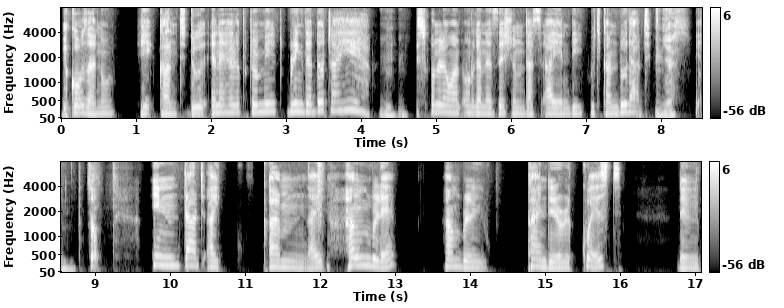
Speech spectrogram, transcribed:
Because I know he can't do any help to me to bring the daughter here. It's only one organization, that's IND, which can do that. Yes. So, in that, I, um, I humbly, humbly, kindly request the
